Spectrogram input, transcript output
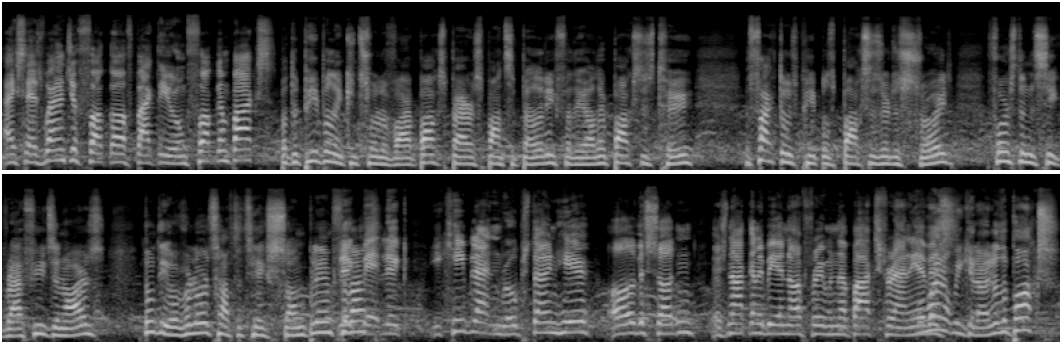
I says, why don't you fuck off back to your own fucking box? But the people in control of our box bear responsibility for the other boxes too. The fact those people's boxes are destroyed forced them to seek refuge in ours. Don't the overlords have to take some blame for Look, that? mate, look, you keep letting ropes down here, all of a sudden, there's not going to be enough room in the box for any Well, of why us. Why don't we get out of the box?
